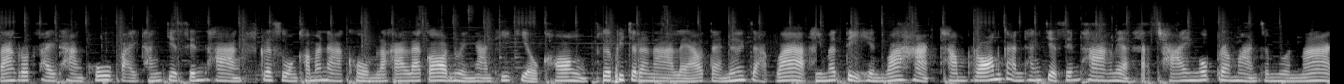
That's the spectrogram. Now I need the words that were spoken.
สร้างรถไฟทางคู่ไปทั้ง 7 เส้นทาง กระทรวงคมนาคมนะคะ และก็หน่วยงานที่เกี่ยวข้อง เพื่อพิจารณาแล้ว แต่เนื่องจากว่ามีมติเห็นว่าหากทำพร้อมกันทั้ง 7 เส้นทางเนี่ยจะใช้งบประมาณจำนวนมาก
